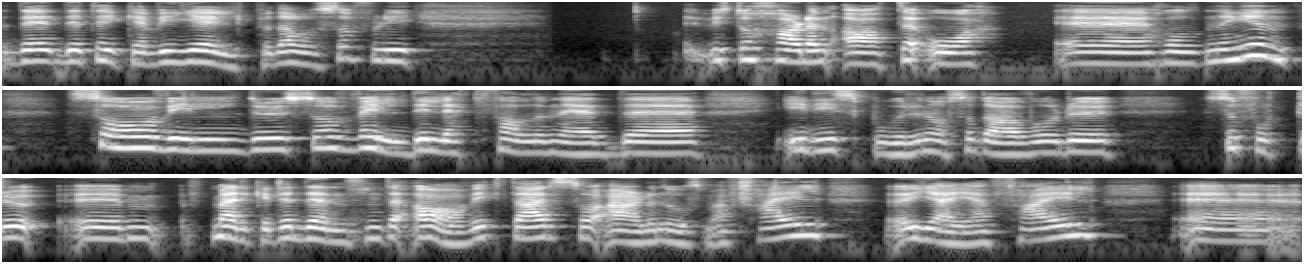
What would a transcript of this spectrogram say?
det, det, tenker jeg vil hjelpe deg også, fordi hvis du har den A-til-Å-holdningen, eh, så vil du så veldig lett falle ned eh, i de sporene også da hvor du så fort du eh, merker tendensen til avvik der, så er det noe som er feil. Eh, jeg er feil. Eh,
